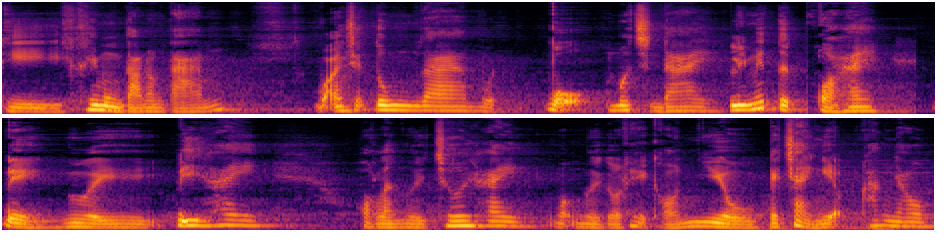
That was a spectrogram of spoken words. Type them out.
thì khi mùng 8 tháng 8 bọn anh sẽ tung ra một bộ merchandise limited của hay để người đi hay hoặc là người chơi hay, mọi người có thể có nhiều cái trải nghiệm khác nhau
